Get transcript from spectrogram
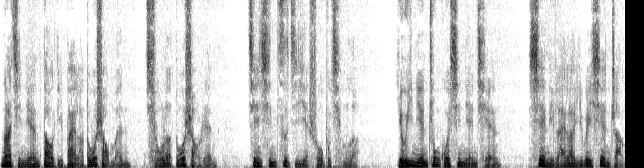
那几年到底拜了多少门，求了多少人，建新自己也说不清了。有一年中国新年前，县里来了一位县长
